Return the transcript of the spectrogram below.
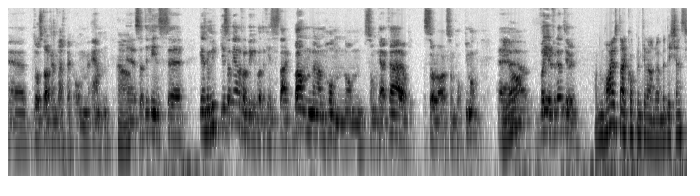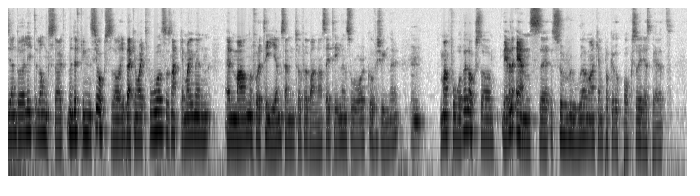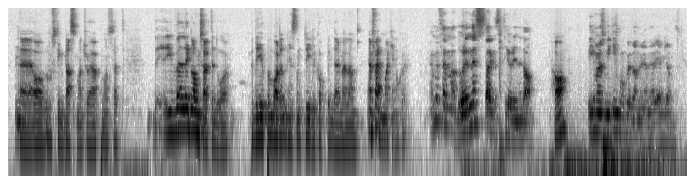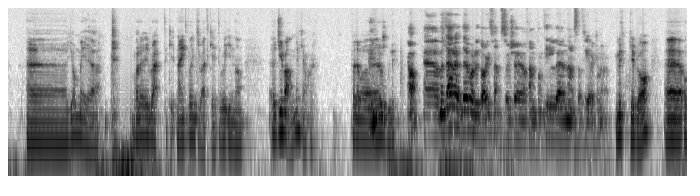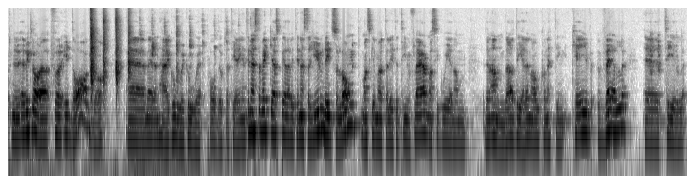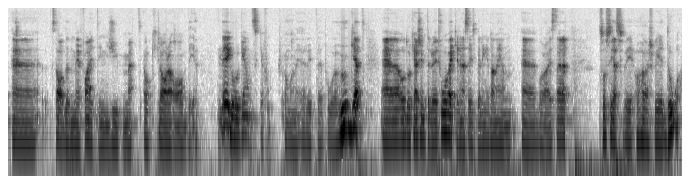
Eh, då startar en Flashback om en. Ja. Eh, så att det finns eh, ganska mycket som i alla fall bygger på att det finns ett starkt band mellan honom som karaktär och Zoroark som Pokémon. Eh, Ja. Vad ger du för den teorin? Ja, de har en stark koppling till varandra men det känns ju ändå lite långsökt. Men det finns ju också, i Black and White 2 så snackar man ju med en, en man och får ett TM sen så förvandlar han sig till en Zoroark och försvinner. Mm. Man får väl också, det är väl ens eh, Zorua man kan plocka upp också i det spelet. Mm. Eh, av, hos din plasma tror jag på något sätt. Det är ju väldigt långsökt ändå. Men Det är uppenbart att det finns någon tydlig koppling däremellan. En femma kanske. Ja men femma, då är det näst starkaste teorin idag. Ja. Vilken var det som gick in på en sjua nu igen? Jag har redan glömt. Eh, jag med. Var det Raticate? Nej, det var inte Raticate. Det var innan. Eh, Giovanni kanske. För det var rolig. Ja, eh, men där, där har du dagens fem så kör jag 15 till närmsta tre veckorna. Mycket bra. Och nu är vi klara för idag då. Eh, med den här goe goe podduppdateringen. Till nästa vecka spelar vi till nästa gym. Det är inte så långt. Man ska möta lite Team Flare. Man ska gå igenom den andra delen av Connecting Cave väl. Eh, till eh, staden med fighting-gymmet och klara av det. Det går ganska fort om man är lite på hugget. Och då kanske inte det är två veckor till nästa inspelning utan en bara istället. Så ses vi och hörs vi då.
